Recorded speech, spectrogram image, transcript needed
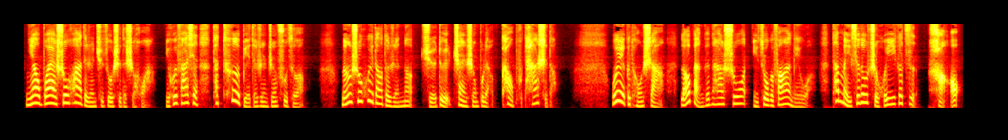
你要不爱说话的人去做事的时候啊，你会发现他特别的认真负责。能说会道的人呢，绝对战胜不了靠谱踏实的。我有个同事啊，老板跟他说：“你做个方案给我。”他每次都只回一个字：“好。”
